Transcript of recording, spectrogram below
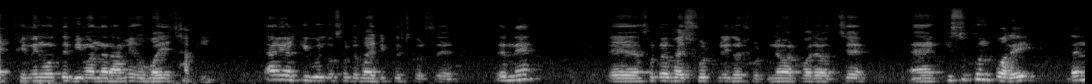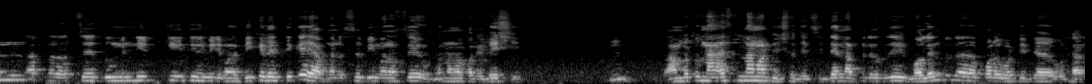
এক ফ্রেমের মধ্যে বিমান আর আমি উভয়ে থাকি। আমি আর কি বলব, ছোট ভাই রিকোয়েস্ট করছে। নে ছোট ভাই শুট নিল শুট নেওয়ার পরে হচ্ছে কিছুক্ষণ পরেই, দেন আপনার হচ্ছে দু মিনিট কি তিন মিনিট মানে বিকেলের দিকে আপনার হচ্ছে বিমান হচ্ছে ওঠানামা করে বেশি। হুম? আমরা তো না, নামার দৃশ্য দেখছি। দেন আপনারা যদি বলেন, তো পরবর্তীতে ওঠার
